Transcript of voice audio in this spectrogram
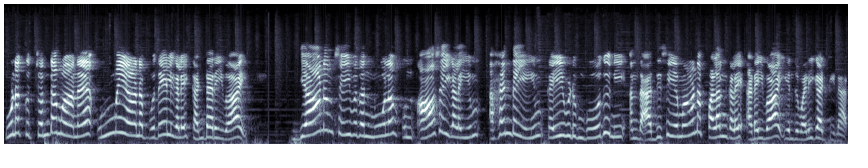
உனக்கு சொந்தமான உண்மையான புதையல்களை கண்டறிவாய். தியானம் செய்வதன் மூலம் உன் ஆசைகளையும் அகந்தையையும் கைவிடும்போது நீ அந்த அதிசயமான பலன்களை அடைவாய் என்று வழிகாட்டினார்.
